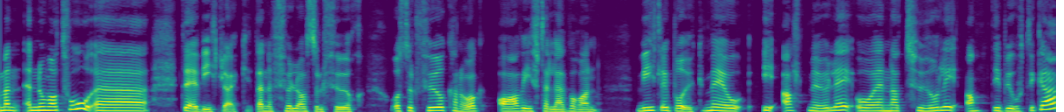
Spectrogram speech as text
Men uh, nummer to, uh, det er hvitløk. Den er full av sulfur, og sulfur kan òg avgifte leveren. Hvitløk bruker vi jo i alt mulig, og er naturlig antibiotika.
